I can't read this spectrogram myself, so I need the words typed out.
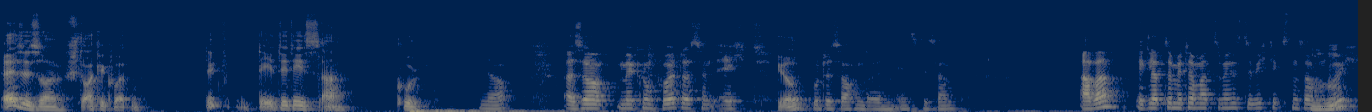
Es ist eine starke Karten. Die, die, die ist auch cool. Ja, also mir kommt vor, da sind echt ja. gute Sachen drin insgesamt. Aber ich glaube, damit haben wir zumindest die wichtigsten Sachen mhm. durch.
